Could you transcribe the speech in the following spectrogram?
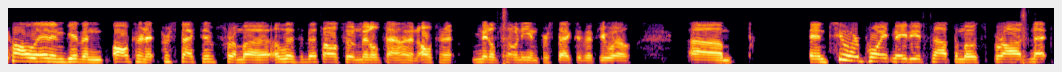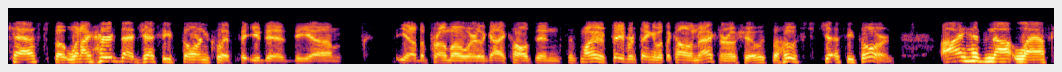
call in and give an alternate perspective from uh, Elizabeth, also in Middletown, an alternate Middletonian perspective, if you will. Um, and to her point, maybe it's not the most broad netcast, but when I heard that Jesse Thorn clip that you did, the um, you know the promo where the guy calls in and says, "My favorite thing about the Colin McEnroe show is the host Jesse Thorn." I have not laughed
